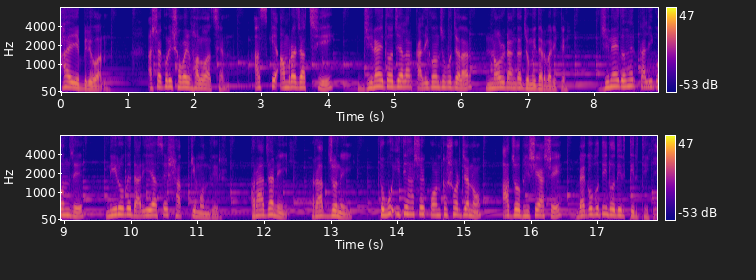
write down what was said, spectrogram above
হাই এভরিওয়ান, আশা করি সবাই ভালো আছেন। আজকে আমরা যাচ্ছি ঝিনাইদহ জেলার কালীগঞ্জ উপজেলার নলডাঙ্গা জমিদার বাড়িতে। ঝিনাইদহের কালীগঞ্জে নীরবে দাঁড়িয়ে আছে সাতটি মন্দির। রাজা নেই, রাজ্য নেই, তবু ইতিহাসের কণ্ঠস্বর যেন আজও ভেসে আসে বেগবতী নদীর তীর থেকে।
